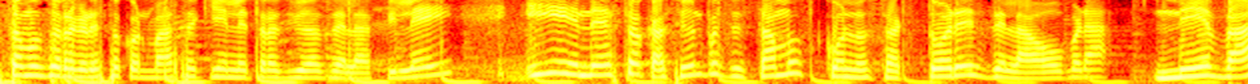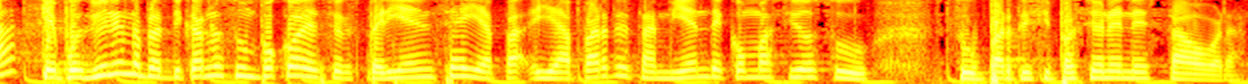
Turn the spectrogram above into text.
Estamos de regreso con más aquí en Letras Vivas de la Filey. Y en esta ocasión, pues estamos con los actores de la obra Neva, que pues vienen a platicarnos un poco de su experiencia y, aparte también de cómo ha sido su, su participación en esta obra.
